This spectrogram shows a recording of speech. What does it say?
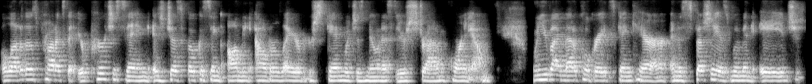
a lot of those products that you're purchasing is just focusing on the outer layer of your skin, which is known as your stratum corneum. When you buy medical grade skincare, and especially as women age,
